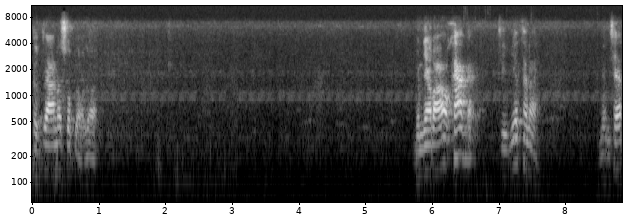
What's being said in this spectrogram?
Thực ra nó sụp đổ rồi. Một nhà báo khác ấy, thì viết thế này nhận xét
